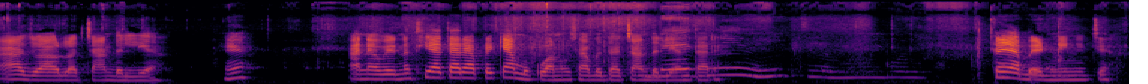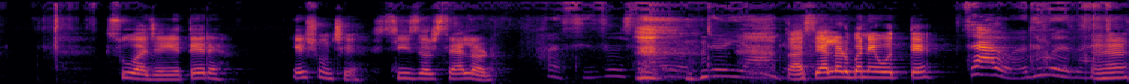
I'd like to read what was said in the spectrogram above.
આ જો આવલા ચાંદલિયા. હે? અને હવે નથી આ તારે આપણે ક્યાં મૂકવાનું છે આ બધા ચાંદલિયા તારે? કયા બેડની નીચે? સુવા જઈએ તેરે એ શું છે? સીઝર સેલડ તો આ સેલડ બનાવ્યો જ તે? હે?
